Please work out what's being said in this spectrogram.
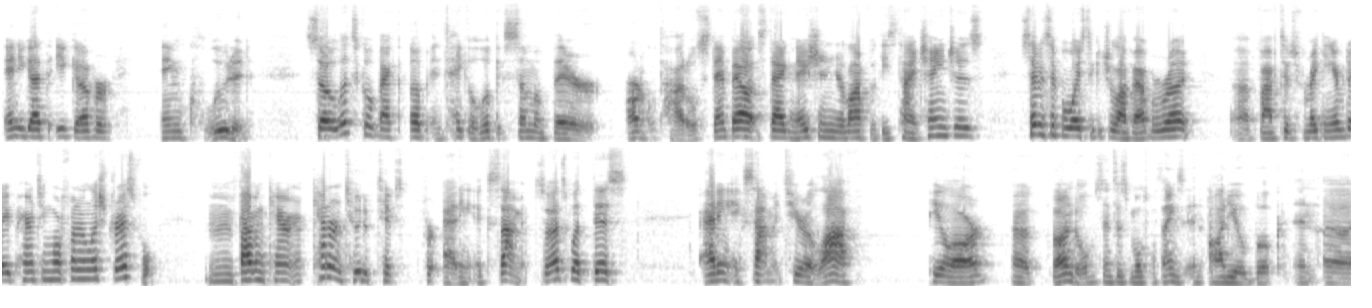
And you got the e-cover included. So let's go back up and take a look at some of their article titles. Stamp out stagnation in your life with these tiny changes. Seven simple ways to get your life out of a rut. Uh, five tips for making everyday parenting more fun and less stressful. Mm, five counter counterintuitive tips for adding excitement. So that's what this adding excitement to your life PLR uh, bundle, since it's multiple things, an audio book and uh,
